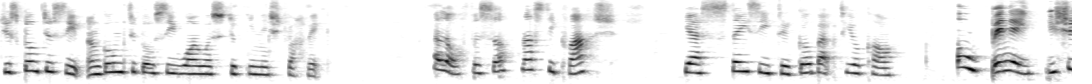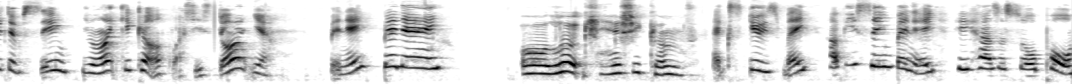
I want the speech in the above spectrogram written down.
just go to sleep. I'm going to go see why we're stuck in this traffic. Hello, officer. Nasty crash. Yes, stay seated. Go back to your car. Oh, Bini, you should have seen. You like your car crashes, don't you? Bini, Bini! Oh, look, here she comes. Excuse me, have you seen Bini? He has a sore paw.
